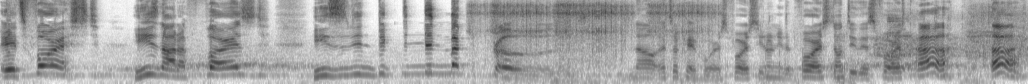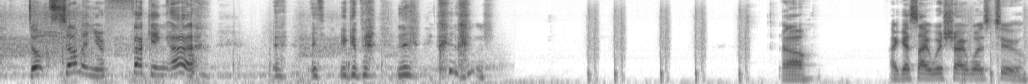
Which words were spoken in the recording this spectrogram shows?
it's Forrest. He's not a forest! He's macros! No, it's okay, Forrest. Forrest, you don't need it. Forrest, don't do this, Forrest. Ah! Ah! Don't summon your fucking ah! Oh. I guess I wish I was too.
